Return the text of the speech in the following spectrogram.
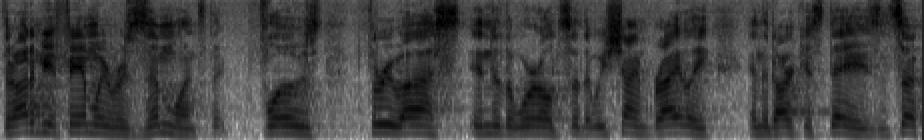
There ought to be a family resemblance that flows through us into the world so that we shine brightly in the darkest days. And so,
